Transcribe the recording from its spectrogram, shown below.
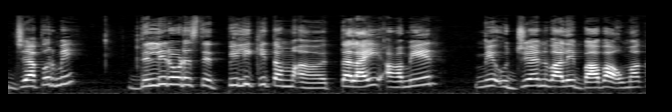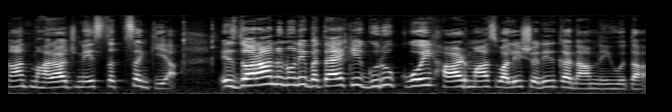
जयपुर में दिल्ली रोड स्थित पीली की तम, तलाई आमेर में उज्जैन वाले बाबा उमाकांत महाराज ने सत्संग किया। इस दौरान उन्होंने बताया कि गुरु कोई हार्ड मास वाले शरीर का नाम नहीं होता।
